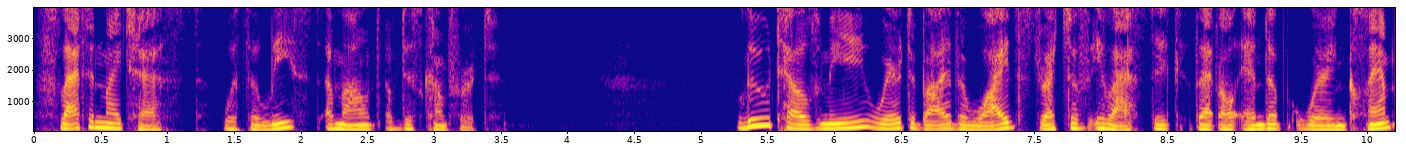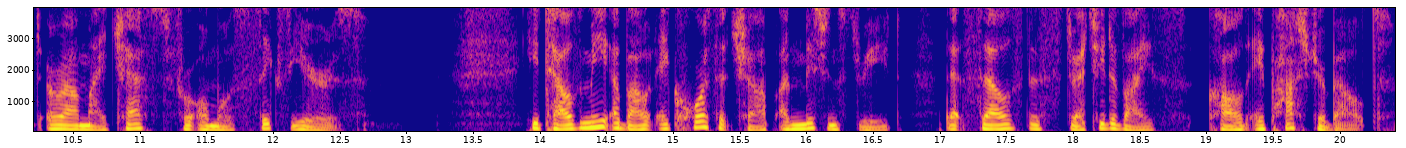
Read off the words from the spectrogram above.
flatten my chest with the least amount of discomfort. Lou tells me where to buy the wide stretch of elastic that I'll end up wearing clamped around my chest for almost six years. He tells me about a corset shop on Mission Street that sells this stretchy device called a posture belt.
